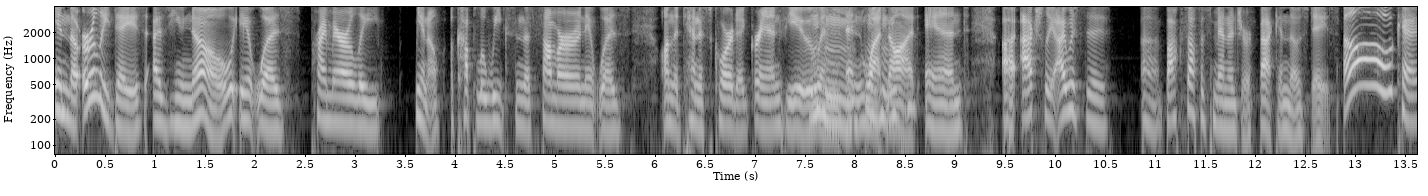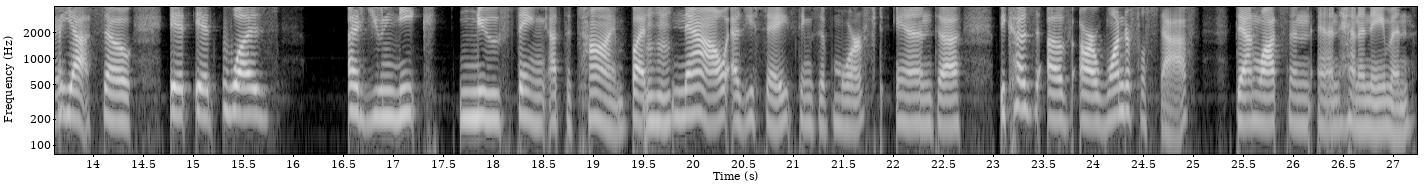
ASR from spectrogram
in the early days, as you know, it was primarily you know a couple of weeks in the summer, and it was on the tennis court at Grandview and, and whatnot. And uh, actually, I was the uh, box office manager back in those days. Oh, okay. Yeah, so it it was a unique new thing at the time, but now, as you say, things have morphed, and uh, because of our wonderful staff, Dan Watson and Hannah Naiman,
